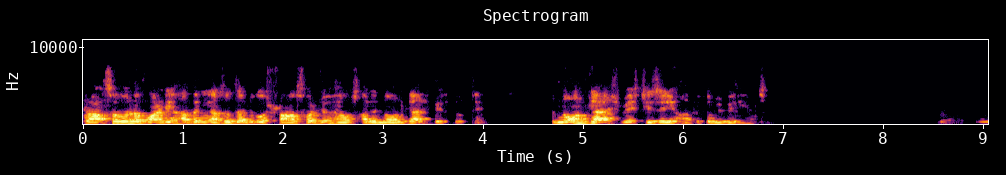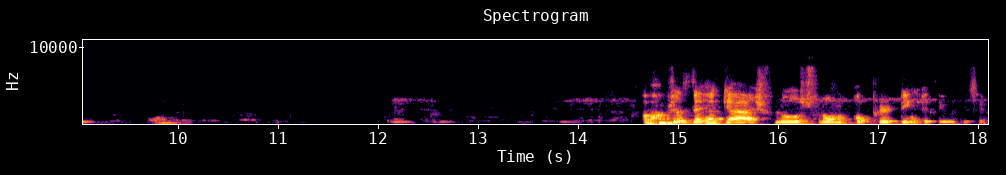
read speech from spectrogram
ट्रांसफ़र वाला पॉइंट यहाँ पे नहीं आ सकता बिकॉज़ ट्रांसफ़र जो है वो सारे नॉन कैश बेस्ड होते हैं। तो नॉन कैश बेस्ड चीज़ें यहाँ पे कभी भी नहीं आ सकती। अब हम चलते हैं cash flows from operating activity से।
